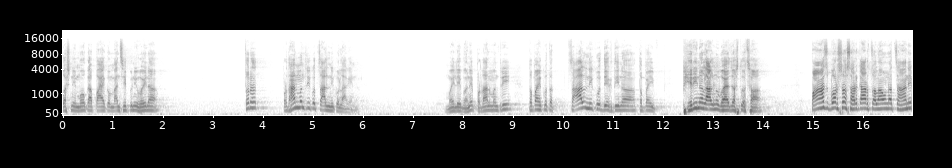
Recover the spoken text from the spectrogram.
बस्ने मौका पाएको मान्छे पनि होइन तर प्रधानमन्त्रीको चाल निको लागेन। मैले भने प्रधानमन्त्री तपाईँको त चाल निको देख्दिनँ तपाईँ फेरि लाग्नु भयो जस्तो छ। पाँच वर्ष सरकार चलाउन चाहने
